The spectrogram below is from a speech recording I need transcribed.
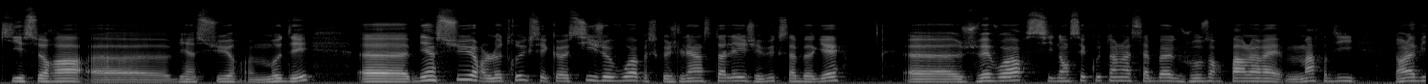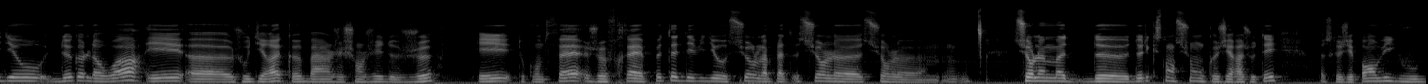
qui sera euh, bien sûr modée. bien sûr, le truc c'est que si je vois, parce que je l'ai installé, j'ai vu que ça buguait. je vais voir si dans ces coups là ça bug. Je vous en reparlerai mardi dans la vidéo de Gold War et euh, je vous dirai que ben, j'ai changé de jeu et tout compte fait, je ferai peut-être des vidéos sur, la plate sur, le, sur, le, sur le mode de, de l'extension que j'ai rajouté parce que j'ai pas envie que vous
